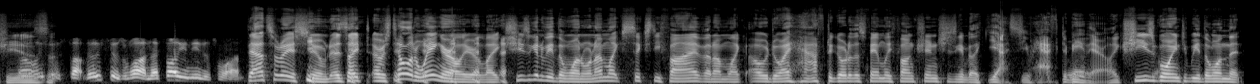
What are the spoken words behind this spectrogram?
She Well, is. this, is one. That's all you need is one. That's what I assumed. As I, I was telling Wing earlier, like she's gonna be the one when I'm like 65 and I'm like, oh, do I have to go to this family function? She's gonna be like, yes, you have to be there. Like she's going to be the one that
